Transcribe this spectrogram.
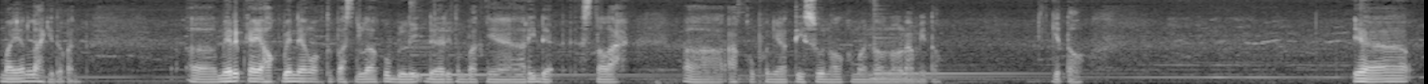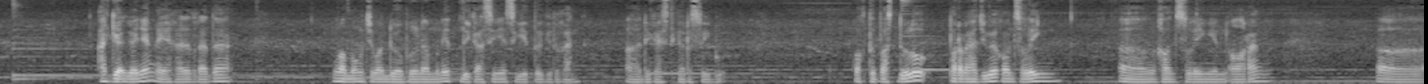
lumayan lah gitu kan uh, mirip kayak Hawkband yang waktu pas dulu aku beli dari tempatnya Rida setelah uh, aku punya tisu 0,006 itu. Gitu. Ya agak-agak nyangka ya karena ternyata ngomong cuma 26 menit dikasihnya segitu gitu kan. Uh, dikasih 300 ribu. Waktu pas dulu pernah juga konseling uh, konselingin orang uh,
